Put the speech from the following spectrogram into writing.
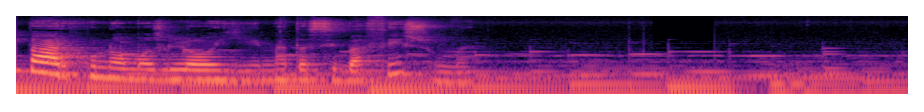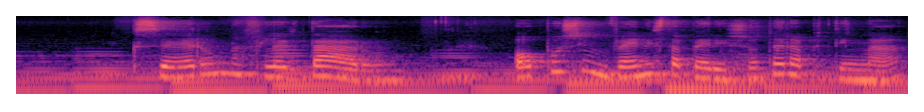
Υπάρχουν όμως λόγοι να τα συμπαθήσουμε ξέρουν να φλερτάρουν. Όπως συμβαίνει στα περισσότερα πτηνά,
